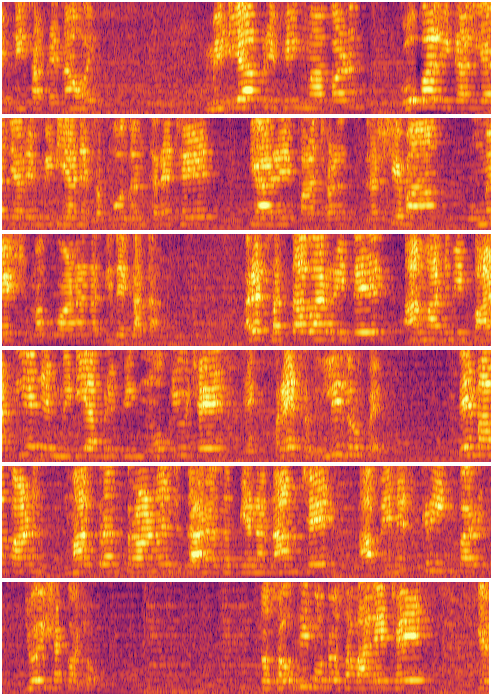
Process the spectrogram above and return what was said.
એમની સાથે ના હોય? મીડિયા બ્રીફિંગમાં પણ ગોપાલ ઇટાલિયા જ્યારે મીડિયાને સંબોધન કરે છે, ત્યારે પાછળ દ્રશ્યમાં ઉમેશ મકવાણા નથી દેખાતા. અરે સત્તાવાર રીતે આમ આદમી પાર્ટીએ જે મીડિયા બ્રીફિંગ મોકલ્યું છે, એક પ્રેસ રિલીઝ રૂપે, તેમાં પણ માત્ર ત્રણ જ ધારાસભ્યના નામ છે. આપ એને સ્ક્રીન પર જોઈ શકો છો. તો સૌથી મોટો સવાલ એ છે કે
